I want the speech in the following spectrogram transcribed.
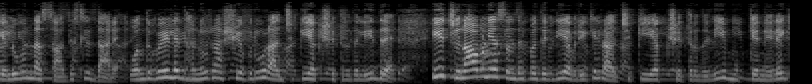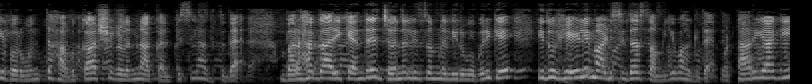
ಗೆಲುವನ್ನ ಸಾಧಿಸಲಿದ್ದಾರೆ. ಒಂದು ವೇಳೆ ಧನುರಾಶಿಯವರು ರಾಜಕೀಯ ಕ್ಷೇತ್ರದಲ್ಲಿ ಇದ್ರೆ ಈ ಚುನಾವಣೆಯ ಸಂದರ್ಭದಲ್ಲಿ ಅವರಿಗೆ ರಾಜಕೀಯ ಕ್ಷೇತ್ರದಲ್ಲಿ ಮುಖ್ಯ ನೆಲೆಗೆ ಬರುವಂತಹ ಅವಕಾಶಗಳನ್ನ ಕಲ್ಪಿಸಲಾಗುತ್ತದೆ ಬರಹಗಾರಿಕೆ ಅಂದ್ರೆ ಜರ್ನಲಿಸಂನಲ್ಲಿರುವವರಿಗೆ ಇದು ಹೇಳಿ ಮಾಡಿಸಿದ ಸಮಯವಾಗಿದೆ. ಒಟ್ಟಾರೆಯಾಗಿ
